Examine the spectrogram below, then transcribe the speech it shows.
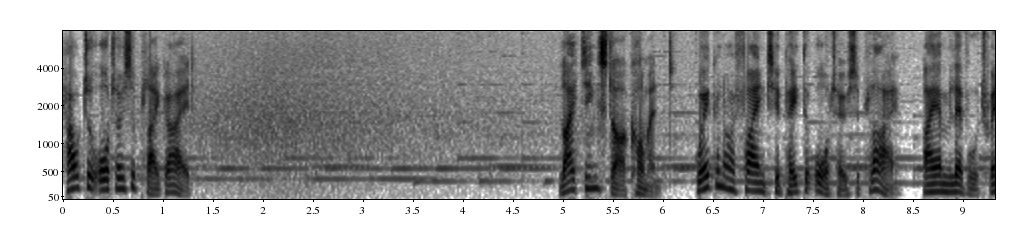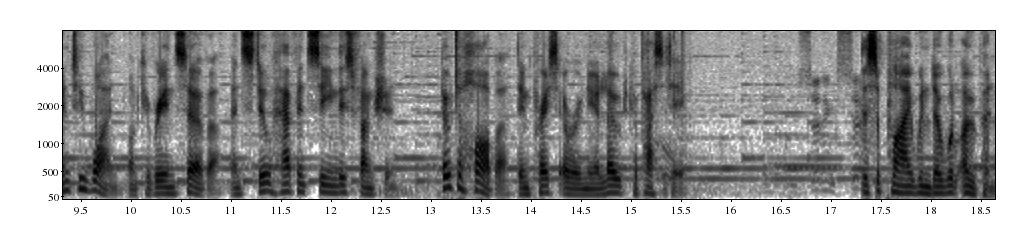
How to auto supply guide. Lightning Star comment. Where can I find Tip8 the auto supply? I am level 21 on Korean server and still haven't seen this function. Go to harbor, then press arrow near load capacity. The supply window will open.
